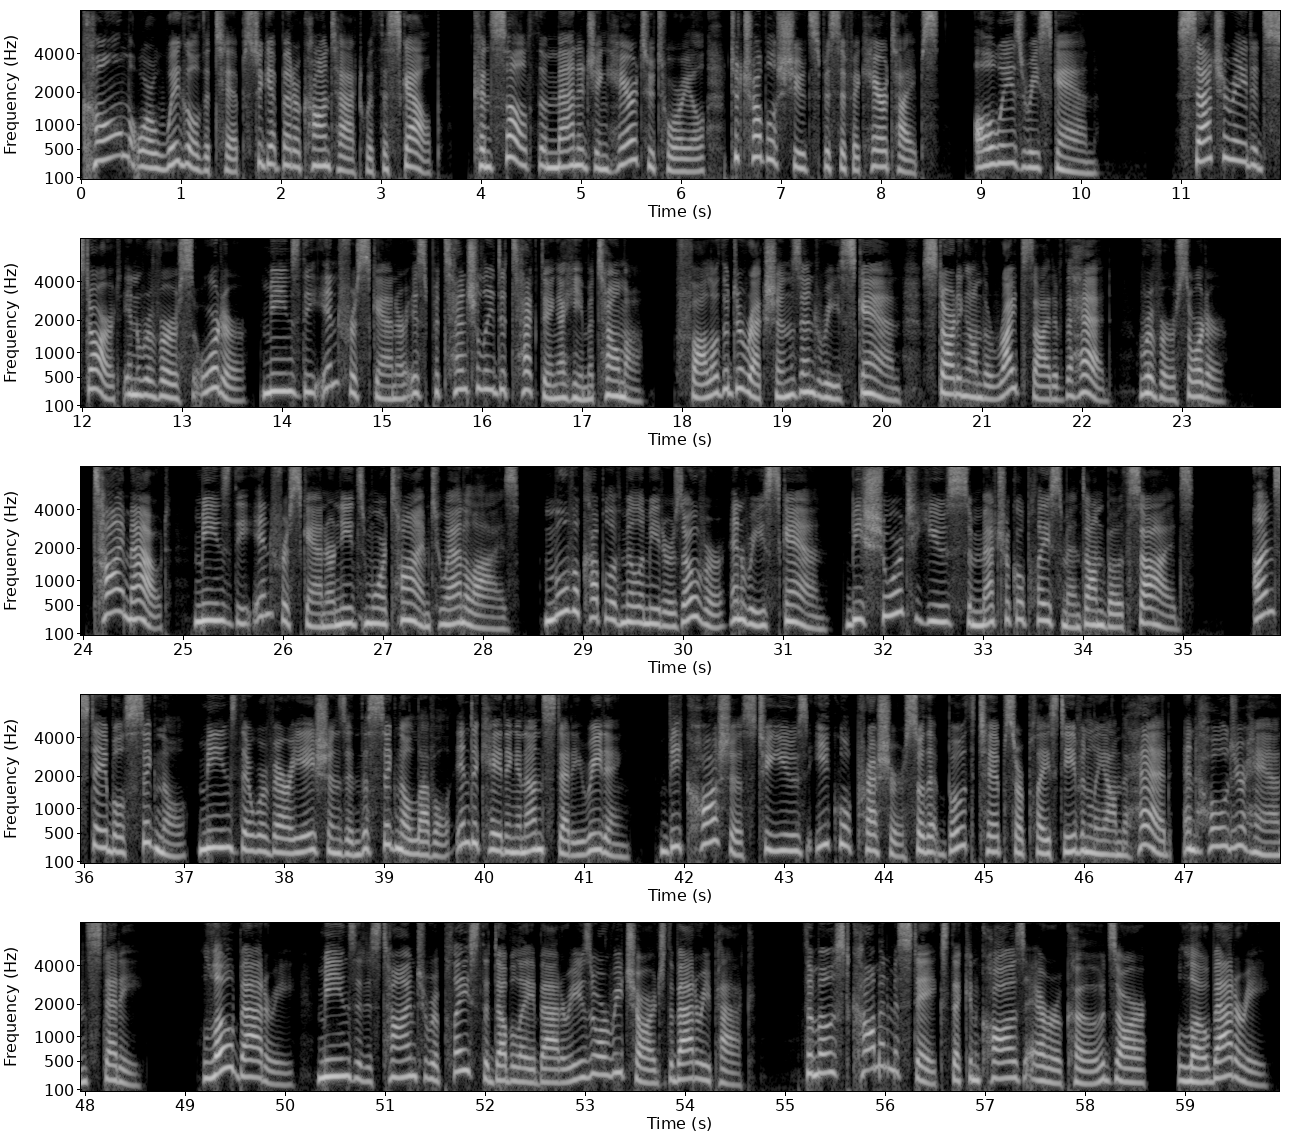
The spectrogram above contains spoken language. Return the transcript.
Comb or wiggle the tips to get better contact with the scalp. Consult the Managing Hair tutorial to troubleshoot specific hair types. Always rescan. Saturated start in reverse order means the infrascanner is potentially detecting a hematoma. Follow the directions and rescan, starting on the right side of the head, reverse order. Time out means the infrascanner needs more time to analyze. Move a couple of millimeters over and rescan. Be sure to use symmetrical placement on both sides. Unstable signal means there were variations in the signal level indicating an unsteady reading. Be cautious to use equal pressure so that both tips are placed evenly on the head and hold your hand steady. Low battery means it is time to replace the AA batteries or recharge the battery pack. The most common mistakes that can cause error codes are low battery,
